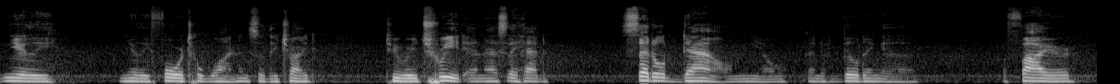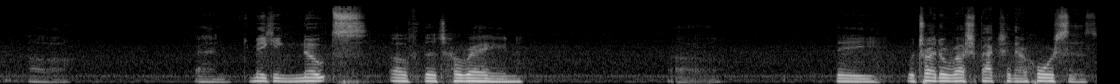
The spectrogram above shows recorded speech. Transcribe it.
nearly nearly four to one, and so they tried to retreat. And as they had settled down, you know, kind of building a, a fire uh, and making notes of the terrain, uh, they would try to rush back to their horses.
